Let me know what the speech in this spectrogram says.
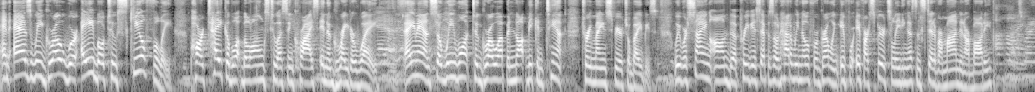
And as we grow, we're able to skillfully partake of what belongs to us in Christ in a greater way. Amen. So we want to grow up and not be content to remain spiritual babies. We were saying on the previous episode, how do we know if we're growing? If, we're, if our spirit's leading us instead of our mind and our body. Uh-huh. That's right.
